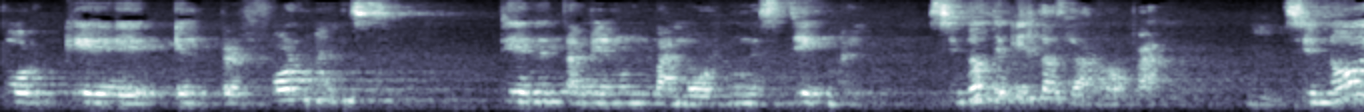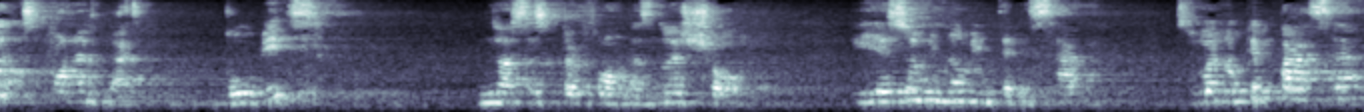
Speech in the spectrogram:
porque el performance tiene también un valor, un estigma. Si no te quitas la ropa, si no expones las boobies, no haces performance, no es show. Y eso a mí no me interesaba. Entonces, bueno, ¿qué pasa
